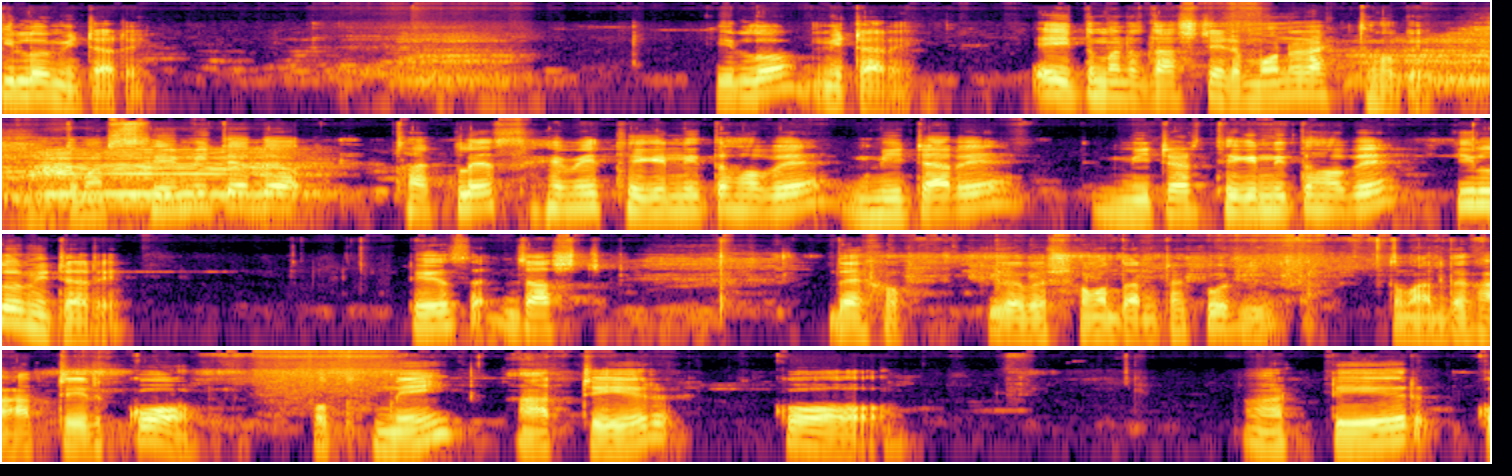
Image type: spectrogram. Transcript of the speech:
কিলোমিটারে। কিলোমিটারে। এই তোমার জাস্ট এটা মনে রাখতে হবে। তোমার সেমিতে থাকলে সেমি থেকে নিতে হবে মিটারে মিটার থেকে নিতে হবে কিলোমিটারে। ঠিক আছে? জাস্ট দেখো কীভাবে সমাধানটা করি। তোমার দেখো আটের ক প্রথমেই আটের ক আটের ক।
